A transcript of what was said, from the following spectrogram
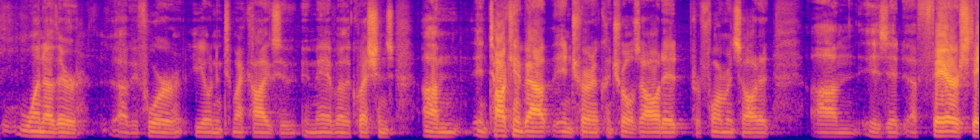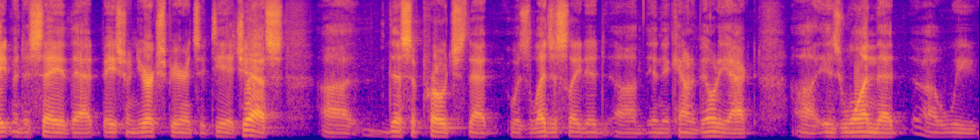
one other, uh, before yielding to my colleagues who who may have other questions. Um, In talking about the internal controls audit, performance audit, um, is it a fair statement to say that, based on your experience at DHS, uh, this approach that was legislated um, in the Accountability Act uh, is one that uh, we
